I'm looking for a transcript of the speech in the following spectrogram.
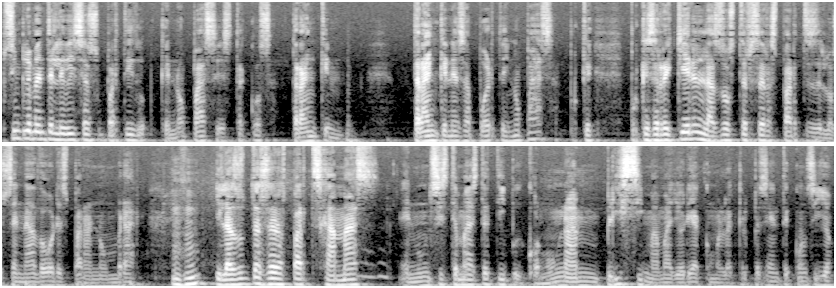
Simplemente le dice a su partido que no pase esta cosa, tranquen, tranquen esa puerta y no pasa, porque porque se requieren las dos terceras partes de los senadores para nombrar. Y las dos terceras partes jamás en un sistema de este tipo y con una amplísima mayoría como la que el presidente consiguió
